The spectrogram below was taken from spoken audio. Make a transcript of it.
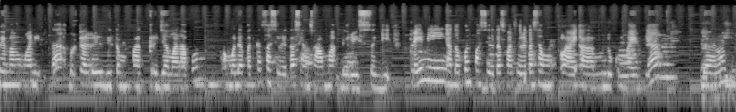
memang wanita berkarir di tempat kerja mana pun mendapatkan fasilitas yang sama dari segi training ataupun fasilitas-fasilitas yang lain, uh, mendukung lainnya dalam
